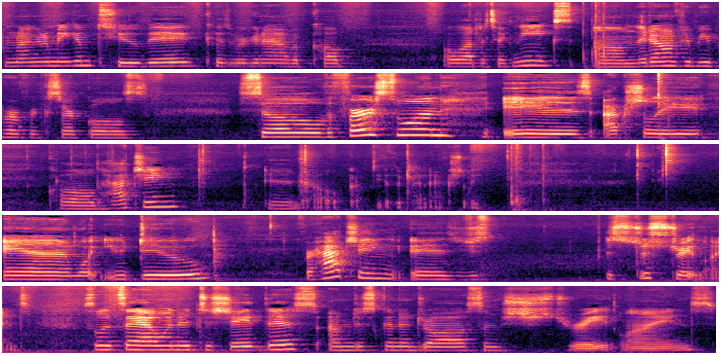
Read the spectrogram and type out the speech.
I'm not gonna make them too big because we're gonna have a cup, a lot of techniques. Um, they don't have to be perfect circles. So the first one is actually called hatching, and I'll grab the other pen actually. And what you do for hatching is just it's just straight lines. So let's say I wanted to shade this. I'm just going to draw some straight lines.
